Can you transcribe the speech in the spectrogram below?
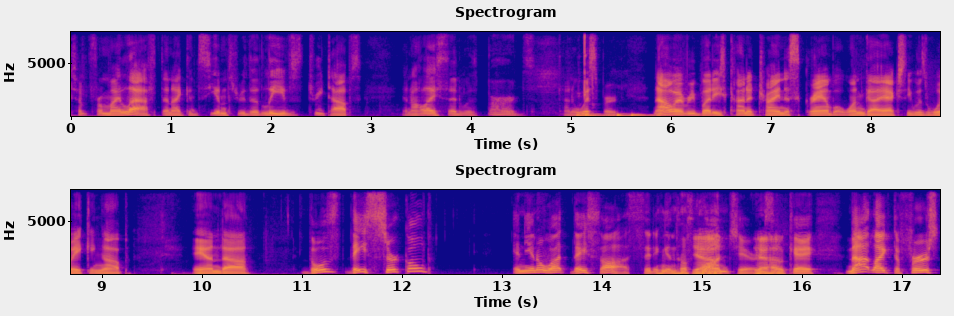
to, from my left, and I could see them through the leaves, treetops. And all I said was birds, kind of whispered. Now everybody's kind of trying to scramble. One guy actually was waking up. And uh, those, they circled. And you know what? They saw us sitting in those Yeah, lawn chairs, yeah. okay? Not like the first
